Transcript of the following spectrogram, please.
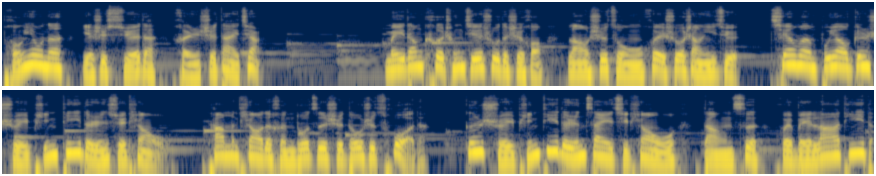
朋友呢，也是学得很是带劲儿。每当课程结束的时候，老师总会说上一句：“千万不要跟水平低的人学跳舞，他们跳的很多姿势都是错的。跟水平低的人在一起跳舞，档次会被拉低的。”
